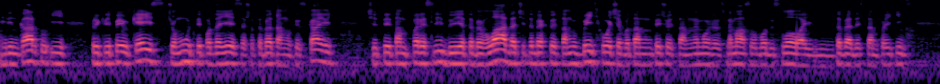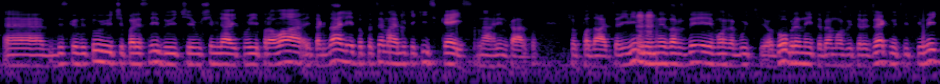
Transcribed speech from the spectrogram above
грін-карту і прикріпив кейс, чому ти подаєшся, що тебе там утискають. Чи ти там переслідує тебе влада, чи тебе хтось там убить хоче, бо там ти щось там не можеш, нема свободи слова, і тебе десь там по якимсь е, дискредитують, чи переслідують, чи ущемляють твої права і так далі. Тобто це має бути якийсь кейс на грін-карту, щоб податися. І він Мгм. не завжди може бути одобрений, тебе можуть реджекнути, відхилити.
